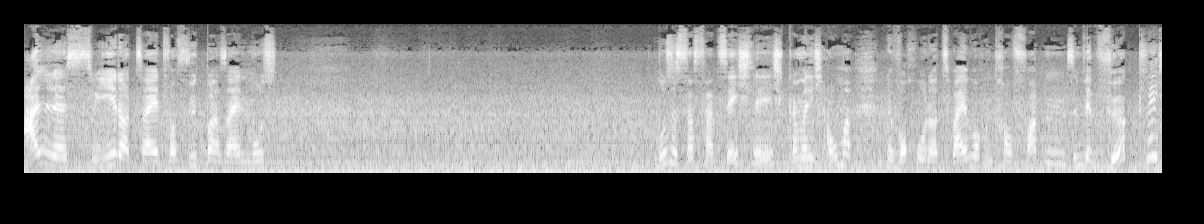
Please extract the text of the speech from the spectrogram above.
alles zu jeder Zeit verfügbar sein muss. Muss es das tatsächlich? Können wir nicht auch mal eine Woche oder zwei Wochen drauf warten? Sind wir wirklich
